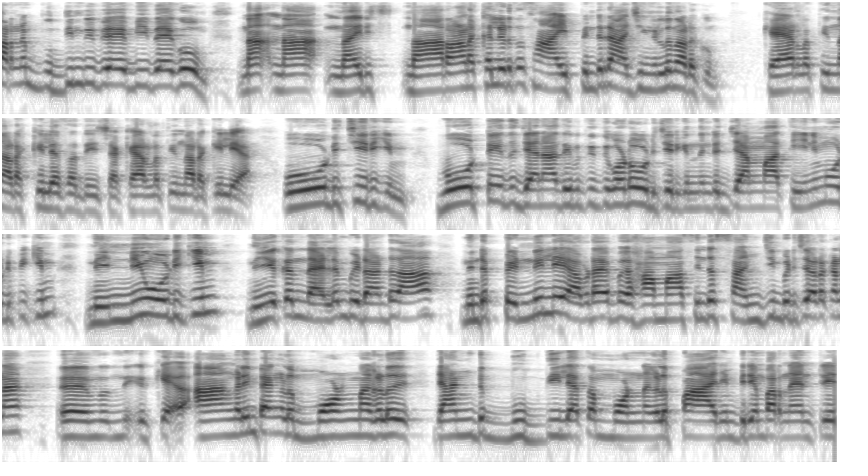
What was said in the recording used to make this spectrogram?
പറഞ്ഞ ബുദ്ധി വിവേ വിവേകവും നാറാണക്കല്ലെടുത്ത സായിപ്പിന്റെ രാജ്യങ്ങളിൽ നടക്കും. കേരളത്തിൽ നടക്കില്ല സതീശ കേരളത്തിൽ നടക്കില്ല. ഓടിച്ചിരിക്കും. വോട്ട് ചെയ്ത് ജനാധിപത്യത്തിൽ കൂടെ ഓടിച്ചിരിക്കും. നിന്റെ ജമാത്തീനും ഓടിപ്പിക്കും നിന്നെയും ഓടിക്കും. നീയൊക്കെ നിലം വിടാണ്ട് ആ നിന്റെ പെണ്ണില്ലേ അവിടെ ഹമാസിന്റെ സഞ്ചിയും പിടിച്ച് കിടക്കണ ആങ്ങളും പെങ്ങളും മൊണ്ണകൾ രണ്ട് ബുദ്ധിയില്ലാത്ത മൊണ്ണകൾ പാരമ്പര്യം പറഞ്ഞിട്ട്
